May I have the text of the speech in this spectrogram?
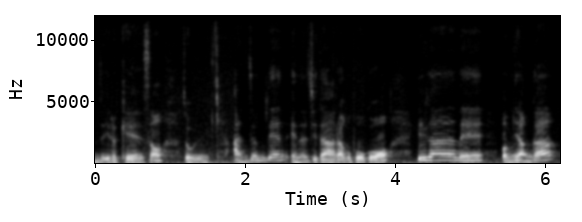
이제 이렇게 해서 좀 안정된 에너지다라고 보고 일간의 음양과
